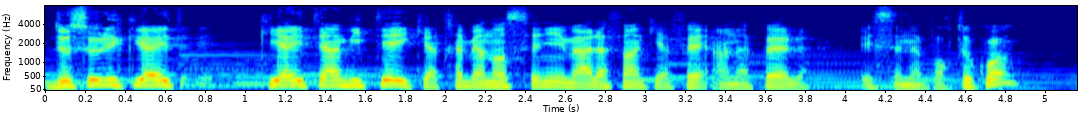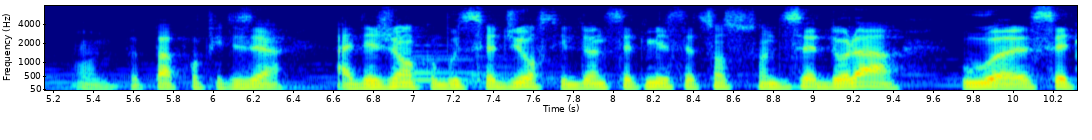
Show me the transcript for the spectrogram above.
de celui qui a, été, invité, qui a très bien enseigné, mais à la fin qui a fait un appel et c'est n'importe quoi. On ne peut pas prophétiser à, des gens qu'au bout de 7 jours, s'ils donnent 7777 dollars ou 7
